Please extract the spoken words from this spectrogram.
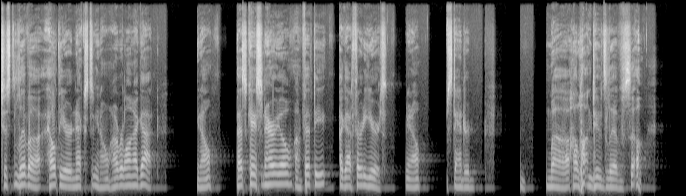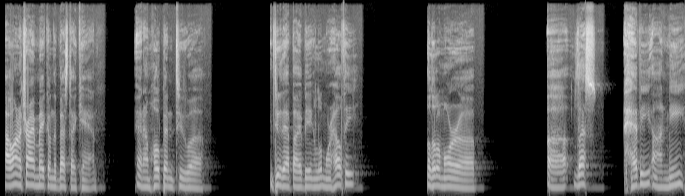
just live a healthier next, you know, however long I got. You know, best case scenario, I'm 50, I got 30 years, you know, standard uh, how long dudes live. So I want to try and make them the best I can. And I'm hoping to uh, do that by being a little more healthy, a little more, uh, uh, less heavy on me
